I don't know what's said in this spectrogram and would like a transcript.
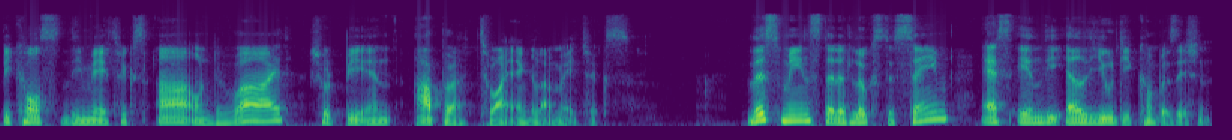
because the matrix R on the right should be an upper triangular matrix. This means that it looks the same as in the LU decomposition.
